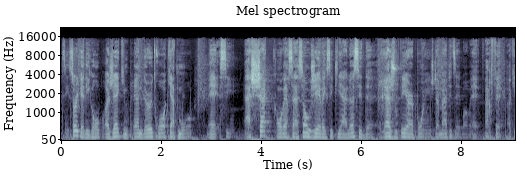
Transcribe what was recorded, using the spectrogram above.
C'est sûr qu'il y a des gros projets qui me prennent deux, trois, quatre mois, mais c'est à chaque conversation que j'ai avec ces clients-là, c'est de rajouter un point, justement, puis de dire, bon, ben, parfait, OK,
